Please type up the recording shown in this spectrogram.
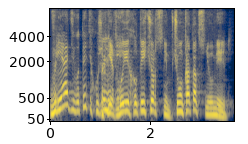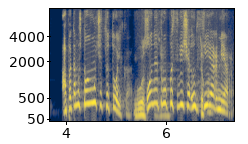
В ряде вот этих уже так людей... Нет, выехал ты и черт с ним. Почему он кататься не умеет? А потому что он учится только. Господи. Он этому посвящает. Он так фермер.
